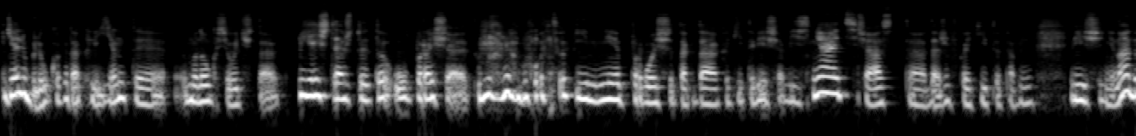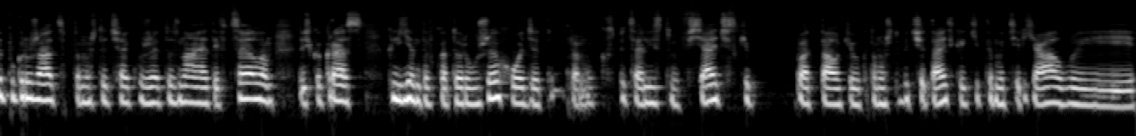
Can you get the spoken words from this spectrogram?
я люблю, когда клиенты много всего читают. Я считаю, что это упрощает мою работу. И мне проще тогда какие-то вещи объяснять. Часто даже в какие-то там вещи не надо погружаться, потому что человек уже это знает. И в целом, то есть как раз клиентов, которые уже ходят там, к специалистам, всячески подталкиваю к тому, чтобы читать какие-то материалы и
